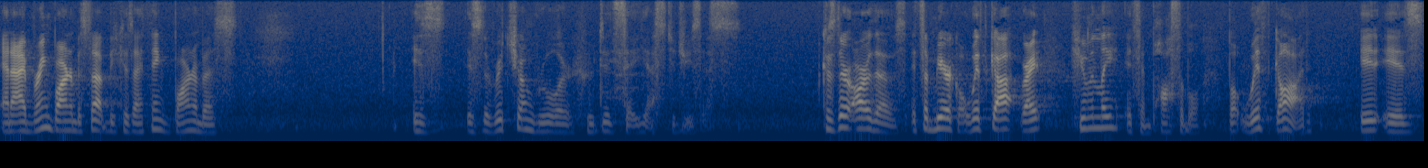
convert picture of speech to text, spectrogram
And I bring Barnabas up because I think Barnabas is is the rich young ruler who did say yes to Jesus. Because there are those. It's a miracle. With God, right? Humanly, it's impossible. But with God, it is,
